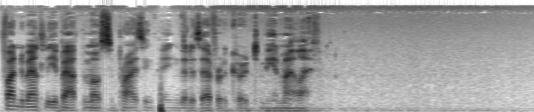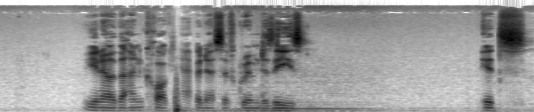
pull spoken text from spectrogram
fundamentally about the most surprising thing that has ever occurred to me in my life. You know, the uncorked happiness of grim disease. It's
